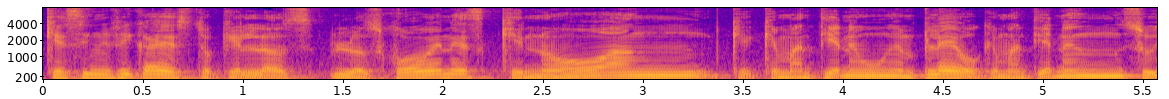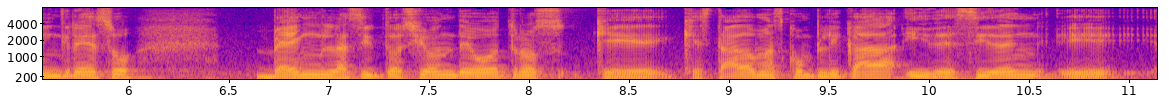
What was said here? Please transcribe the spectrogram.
qué significa esto? Que los, los jóvenes que no han, que, que mantienen un empleo, que mantienen su ingreso, ven la situación de otros que, que está más complicada y deciden eh,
